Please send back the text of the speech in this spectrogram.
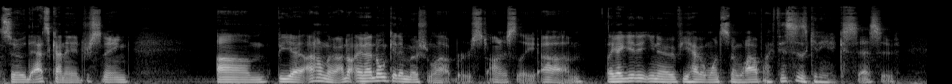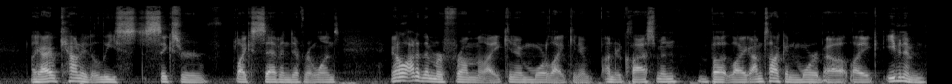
So that's kind of interesting. Um, but yeah, I don't know. I don't, and I don't get emotional outbursts, honestly. Um, like I get it, you know, if you have it once in a while, like this is getting excessive. Like I've counted at least six or like seven different ones. And a lot of them are from like, you know, more like, you know, underclassmen. But like I'm talking more about like even in,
